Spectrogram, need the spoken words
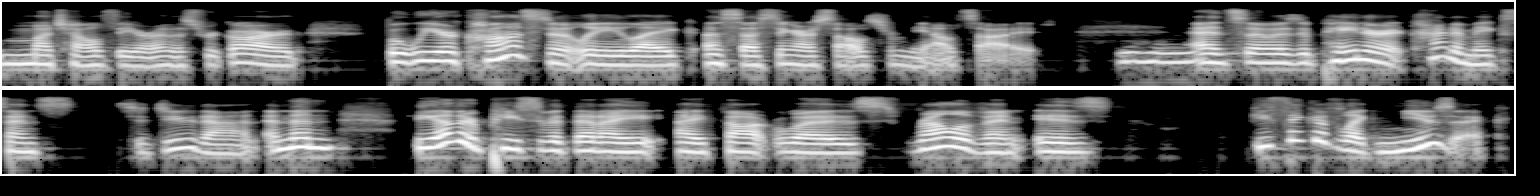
much healthier in this regard but we are constantly like assessing ourselves from the outside mm-hmm. and so as a painter it kind of makes sense to do that and then the other piece of it that i i thought was relevant is if you think of like music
